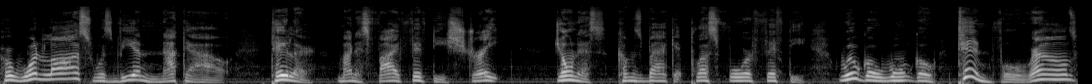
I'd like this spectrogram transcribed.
Her 1 loss was via knockout. Taylor, minus 550 straight. Jonas comes back at plus 450. Will go, won't go 10 full rounds.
